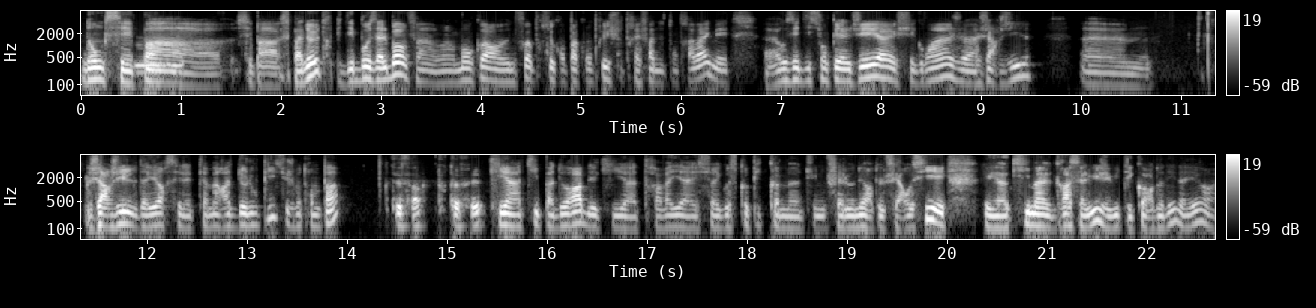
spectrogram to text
Donc c'est pas c'est pas c'est pas neutre. Puis des beaux albums. Enfin bon, encore une fois pour ceux qui n'ont pas compris, je suis très fan de ton travail, mais euh, aux éditions PLG, euh, chez Groinge, à Jargil. Jargil d'ailleurs c'est le camarade de Loupi si je me trompe pas. C'est ça, tout à fait. Qui est un type adorable et qui a travaillé sur Egoscopic comme tu nous fais l'honneur de le faire aussi. Et, et euh, qui m'a, grâce à lui, j'ai vu tes coordonnées d'ailleurs.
